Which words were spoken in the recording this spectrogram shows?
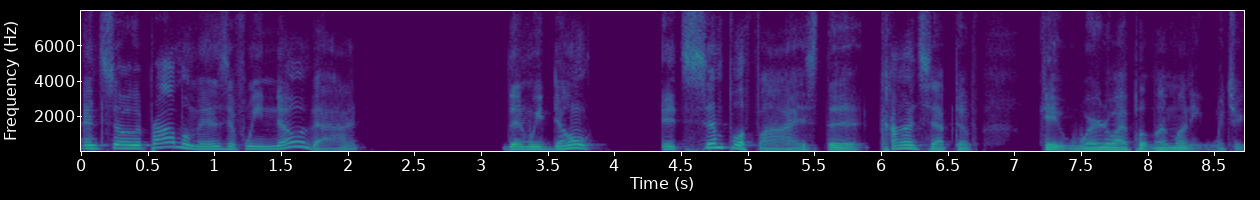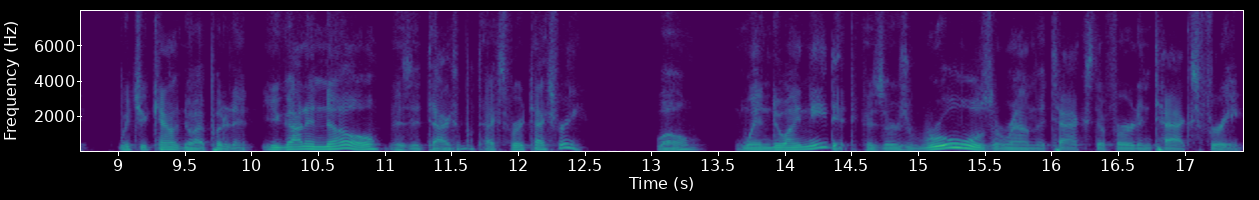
and so the problem is if we know that, then we don't, it simplifies the concept of, okay, where do I put my money? Which which account do I put it in? You got to know is it taxable, tax deferred, tax free? Well, when do I need it? Because there's rules around the tax deferred and tax free.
